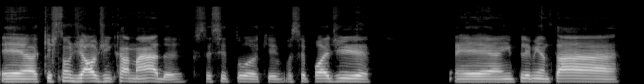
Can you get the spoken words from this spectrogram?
É, a questão de áudio em camada, que você citou, que você pode é, implementar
